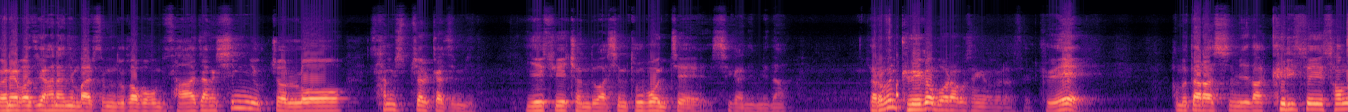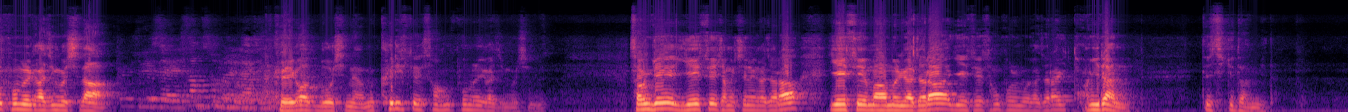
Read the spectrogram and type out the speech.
은혜 받으 하나님 말씀 누가복음 4장 16절로 30절까지입니다. 예수의 전도하심 두 번째 시간입니다. 여러분 교회가 뭐라고 생각을 하세요? 교회 한번 따라하십니다. 그리스도의 성품을 가진 것이다. 교회가 무엇이냐면 그리스도의 성품을 가진 것입니다. 성경에 예수의 정신을 가져라, 예수의 마음을 가져라, 예수의 성품을 가져라 이 동일한 뜻이기도 합니다.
